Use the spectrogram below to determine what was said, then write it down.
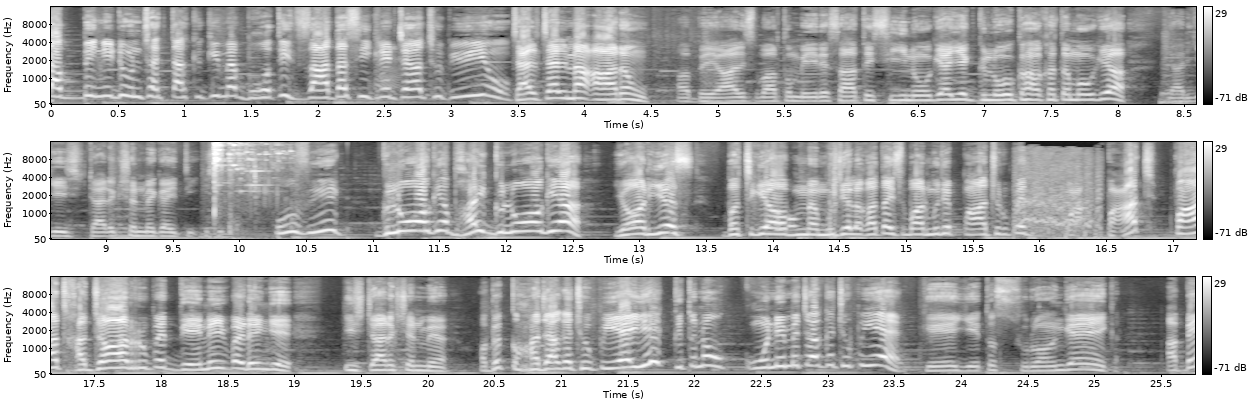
तब भी नहीं ढूंढ सकता क्योंकि मैं बहुत ही ज़्यादा सीक्रेट जगह छुपी हुई हूँ। चल चल मैं आ रहा हूँ। अबे यार इस बार तो मेरे साथ ही सीन हो गया ये ग्लो कहाँ खत्म हो गया? यार ये इस डायरेक्शन में गई थी. ओ वेट ग्लो आ गया भाई ग्लो आ गया। यार यस बच गया अब मैं मुझे लगा था इस बार मुझे पाँच रुपए पा, पाँच? पाँच हज़ार रुपए देने ही पड़ेंगे इस डायरेक्शन में। अबे कहाँ जाके छुपी है ये? कितना कोने में जाके छुपी है? के ये तो सुरंग है एक। अबे,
